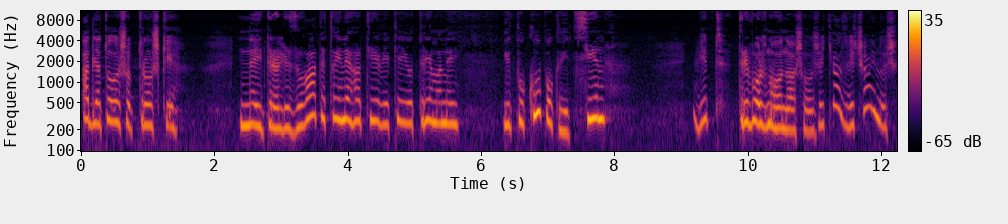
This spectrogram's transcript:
А для того, щоб трошки нейтралізувати той негатив, який отриманий від покупок, від цін, від тривожного нашого життя, звичайно ж,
